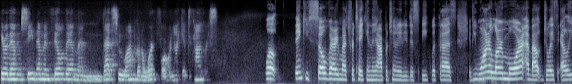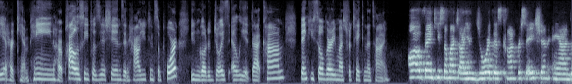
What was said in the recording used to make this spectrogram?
hear them, see them, and feel them, and that's who I'm going to work for when I get to Congress. Well, Thank you so very much for taking the opportunity to speak with us. If you want to learn more about Joyce Elliott, her campaign, her policy positions, and how you can support, you can go to joyceelliott.com. Thank you so very much for taking the time. Oh, thank you so much. I enjoyed this conversation and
